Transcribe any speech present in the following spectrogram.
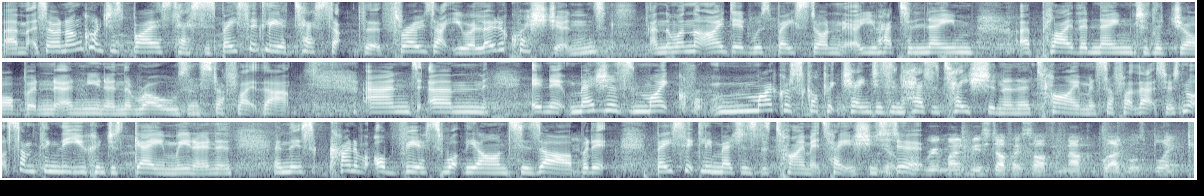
Um, so an unconscious bias test is basically a test that, that, throws at you a load of questions, and the one that I did was based on, uh, you had to name, apply the name to the job and, and you know, and the roles and stuff like that. And, um, and it measures micro, microscopic changes in hesitation and a time and stuff like that. So it's not something that you can just game, you know, and, and it's kind of obvious what the answers are, but it basically measures the time it takes you to yeah, do it. it. Reminds me of stuff I saw from Malcolm Gladwell's Blink,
